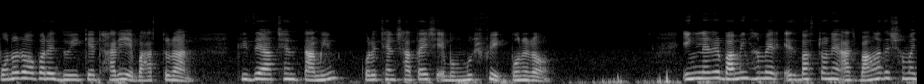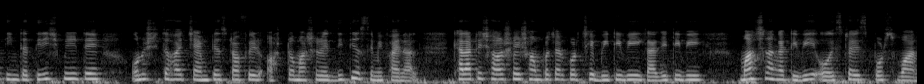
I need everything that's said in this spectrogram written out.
পনেরো ওভারে দুই উইকেট হারিয়ে বাহাত্তর রান। ক্রিজে আছেন তামিম, করেছেন সাতাইশ এবং মুশফিক পনেরো। ইংল্যান্ডের বার্মিংহামের এসবাস্টনে আজ বাংলাদেশ সময় তিনটা তিরিশ মিনিটে অনুষ্ঠিত হয় চ্যাম্পিয়ন্স ট্রফির অষ্টম আসরের দ্বিতীয় সেমিফাইনাল। খেলাটি সরাসরি সম্প্রচার করছে BTV, Gazi TV Maasranga TV ও স্টার স্পোর্টস ওয়ান।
